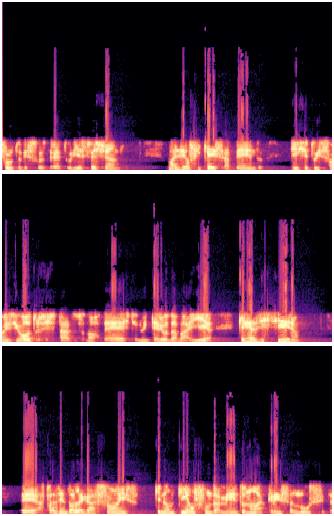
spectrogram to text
fruto de suas diretorias, fechando. Mas eu fiquei sabendo de instituições em outros estados do Nordeste, no interior da Bahia, que resistiram é, fazendo alegações que não tinham fundamento numa crença lúcida.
